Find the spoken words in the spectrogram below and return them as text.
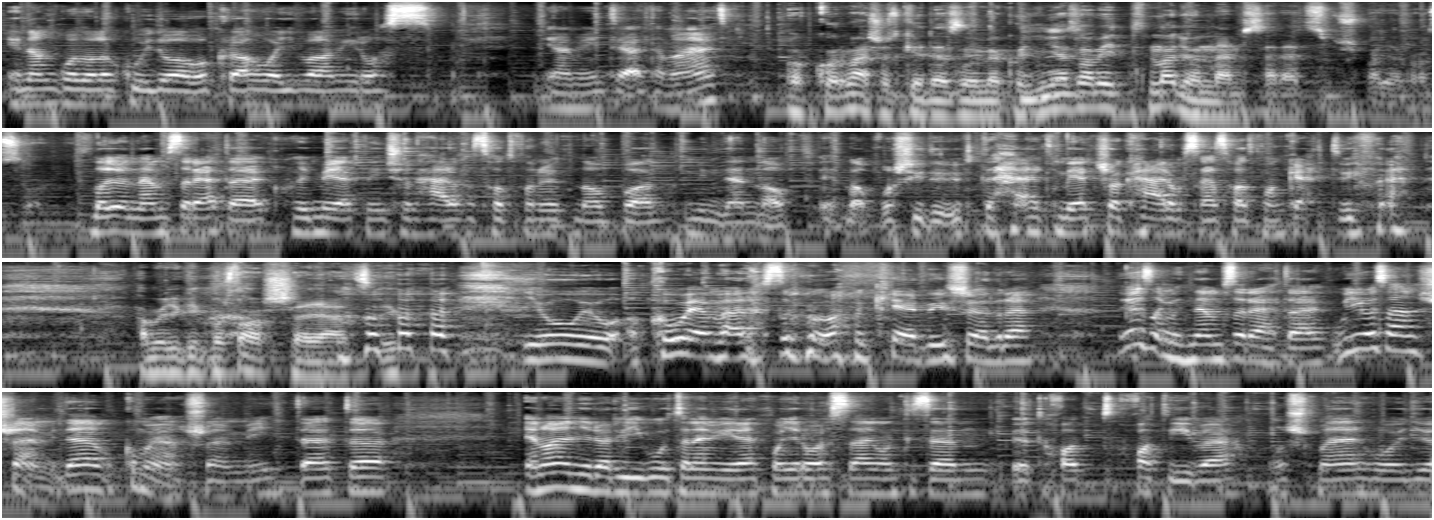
én nem gondolok új dolgokra, hogy valami rossz élményt éltem át. Akkor másod kérdezném meg, hogy mi az, amit nagyon nem szeretsz Magyarország? Nagyon nem szeretek, hogy miért nincsen 365 napban minden nap egy napos idő, tehát miért csak 362-ben. Hát mondjuk itt most az se játszik. jó, jó, a komolyan válaszolom a kérdésedre. Mi az, amit nem szeretek? Úgy igazán semmi, de komolyan semmi. Tehát uh, én annyira régóta nem élek Magyarországon, 15-6 éve most már, hogy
